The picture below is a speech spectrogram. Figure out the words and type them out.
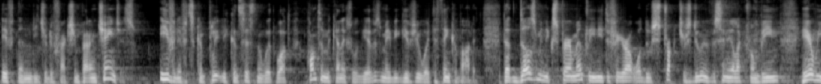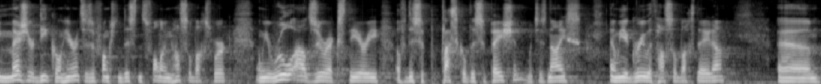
if then the diffraction pattern changes. Even if it's completely consistent with what quantum mechanics will give us, maybe gives you a way to think about it. That does mean experimentally you need to figure out what do structures do in the vicinity electron beam. Here we measure decoherence as a function of distance following Hasselbach's work, and we rule out Zurek's theory of dissip classical dissipation, which is nice, and we agree with Hasselbach's data. Um,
